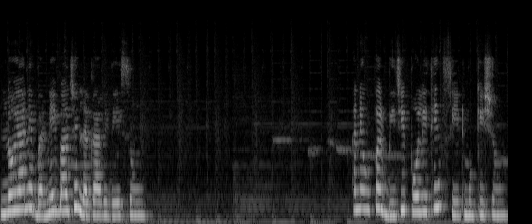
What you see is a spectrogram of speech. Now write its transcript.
લોયાને બંને બાજુ લગાવી દઈશું અને ઉપર બીજી પોલિથીન શીટ મૂકીશું.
